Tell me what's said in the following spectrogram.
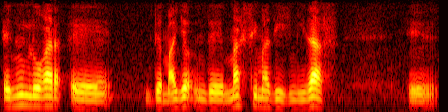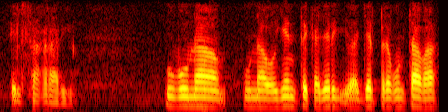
en un lugar eh, de, mayor, de máxima dignidad eh, el sagrario. Hubo una, una oyente que ayer, ayer preguntaba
